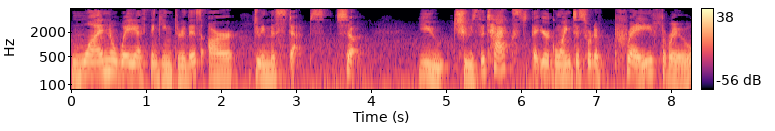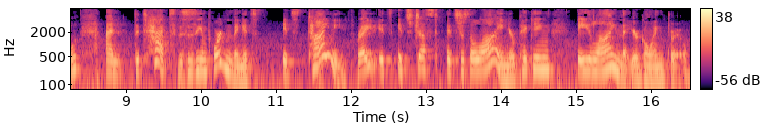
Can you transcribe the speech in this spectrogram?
one way of thinking through this are doing the steps. So you choose the text that you're going to sort of pray through and the text, this is the important thing. It's it's tiny, right? It's it's just it's just a line. You're picking a line that you're going through.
